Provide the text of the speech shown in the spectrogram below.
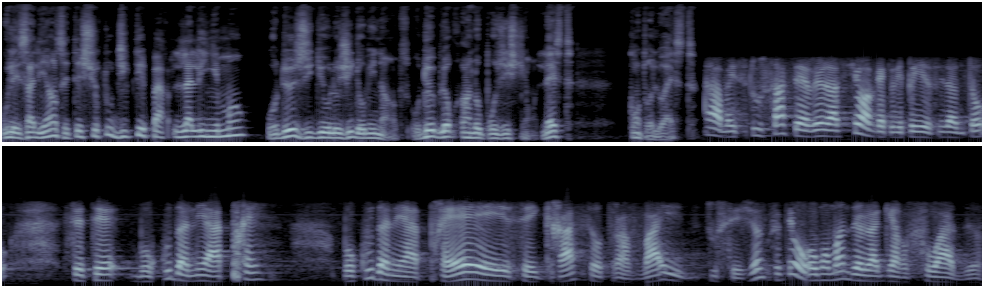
où les alliances étaient surtout dictées par l'alignement aux deux idéologies dominantes, aux deux blocs en opposition, l'Est contre l'Ouest? Ah, mais tout ça, ces relations avec les pays occidentaux, c'était beaucoup d'années après. Beaucoup d'années après, c'est grâce au travail de tous ces gens. C'était au moment de la guerre froide.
